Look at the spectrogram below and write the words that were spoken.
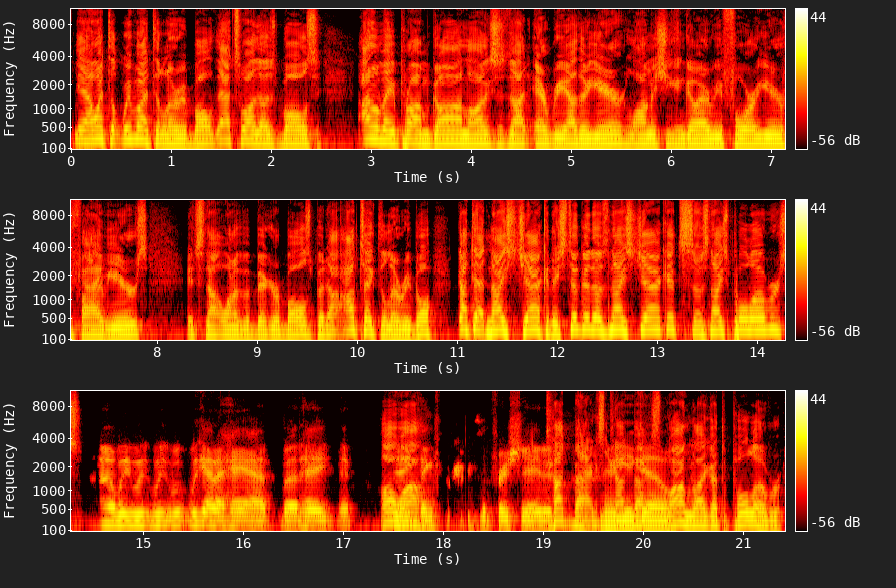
Yeah, I went to, we went to the Larry Bowl. That's one of those bowls. I don't have any problem going, long as it's not every other year. Long as you can go every four year, five years. It's not one of the bigger bowls, but I- I'll take the Liberty Bowl. Got that nice jacket. They still got those nice jackets, those nice pullovers. Uh, we, we, we, we got a hat, but hey, it, Oh, wow. anything free is appreciated. Cutbacks, There you cutbacks. go. Well, I'm glad I got the pullover.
